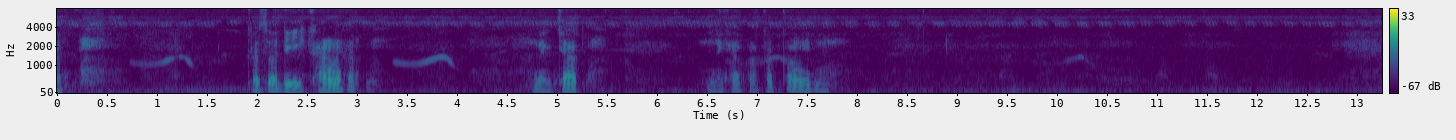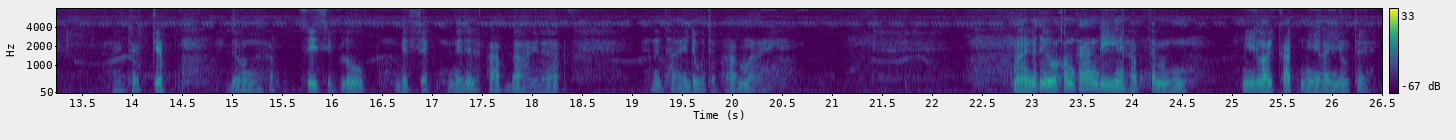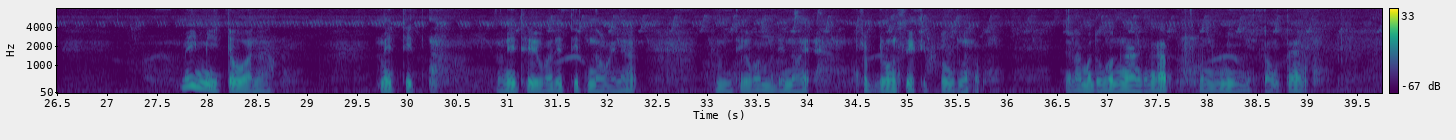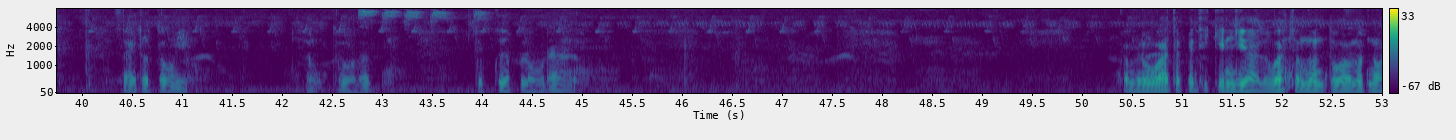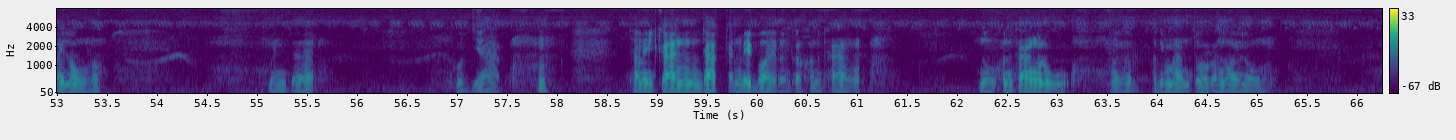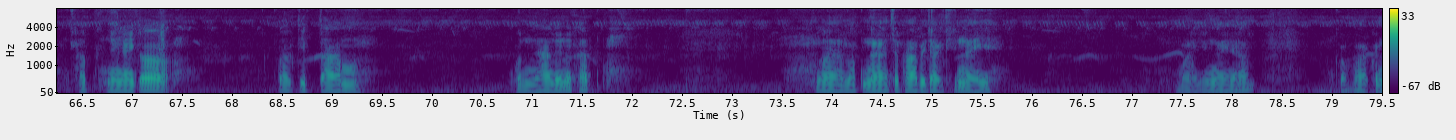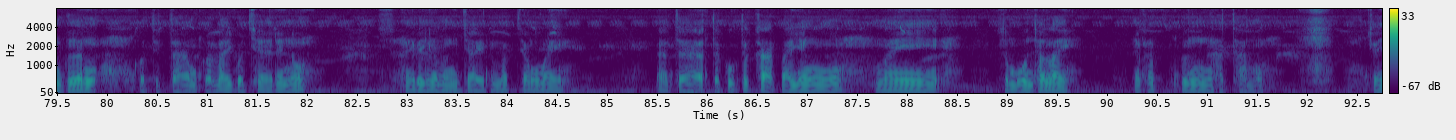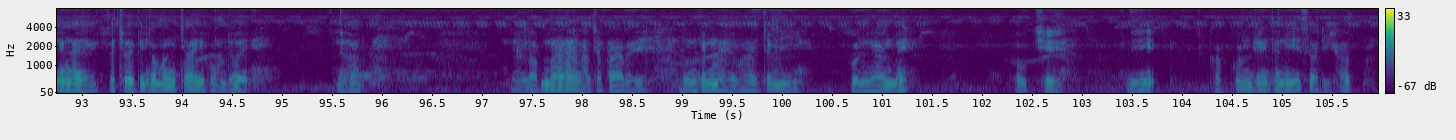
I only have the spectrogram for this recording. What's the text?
ครับ ก็สวัสดีอีกครั้งนะครับ หลังจากนะครับขอกลับกล้องนิดหนึงหลังจากเก็บดวงนะครับสี่สิบลูกเบ็ดเสร็จในได้สภาพบ่ายนะฮะจะถ่ายดูสภาพใหม่ใหมายก็ถือว่าค่อนข้างดีนะครับ แต่มันมีรอยกัดมีอะไรอยู่แต่ ไม่มีตัวนะครับ ไม่ติดตอนนี้ถือว่าได้ติดน้อยนะฮะมันถือว่ามันได้น้อยกับดวงสี่สิบลูกนะครับ เดี๋ยวเรามาดูผลงานกันนะครับ มันมีสองแต้มไซส์ตัวโตอยู่สองตัวก็เกือบเกือบโลได้ก็ไม่รู้ว่าจะเป็นที่กินเหยื่อหรือว่าจำนวนตัวลดน้อยลงเนาะมันก็พูดยาก ถ้ามีการดักกันบ่อยๆมันก็ค่อนข้าง หนูค่อนข้างรู้แล้วก็ปริมาณตัวก็น้อยลง ครับยังไงก็ฝากติดตามผลงานด้วยนะครับ ว่ารอบหน้าจะพาไปดักที่ไหนหมายยังไงนะครับ ก็ฝากเพื่อนๆกดติดตามกดไลค์กดแชร์ด้วยเนาะให้เป็นกำลังใจสำหรับช่องใหม่ อาจจะตะกุกตะกไปยังไม่ สมบูรณ์เท่าไหร่นะครับเพิ่งหัดทำก็ยังไงก็ช่วยเป็นกำลังใจให้ผมด้วยนะครับ เดี๋ยวรอบหน้าเราจะพาไปลุ้นกันใหม่ว่าจะมีผลงานไหม โอเควันนี้ขอบคุณเพียงเท่านี้สวัสดีครับ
